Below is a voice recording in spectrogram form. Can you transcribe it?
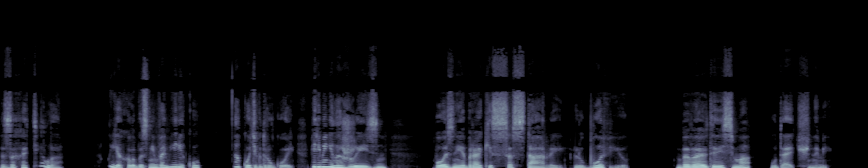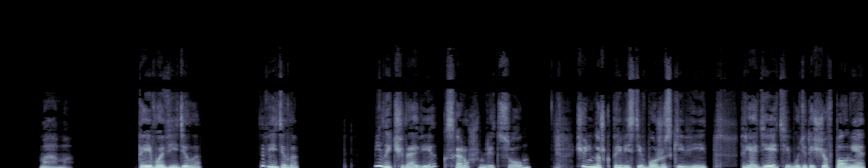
захотела, уехала бы с ним в Америку на годик-другой, переменила жизнь. Поздние браки со старой любовью бывают весьма удачными. Мама, ты его видела? Видела. Милый человек с хорошим лицом. Еще немножко привести в божеский вид, приодеть, и будет еще вполне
